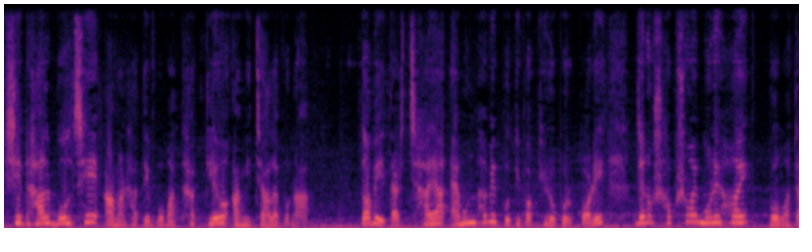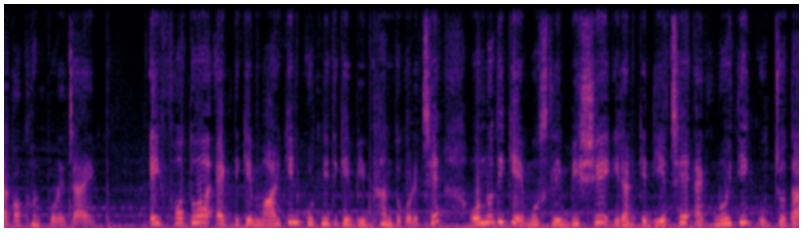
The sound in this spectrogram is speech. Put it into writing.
সে ঢাল বলছে, আমার হাতে বোমা থাকলেও আমি চালাবো না। তবে তার ছায়া এমনভাবে প্রতিপক্ষের ওপর পড়ে যেন সবসময় মনে হয় বোমাটা কখন পড়ে যায়। এই ফতোয়া একদিকে মার্কিন কূটনীতিকে বিভ্রান্ত করেছে, অন্যদিকে মুসলিম বিশ্বে ইরানকে দিয়েছে এক নৈতিক উচ্চতা,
